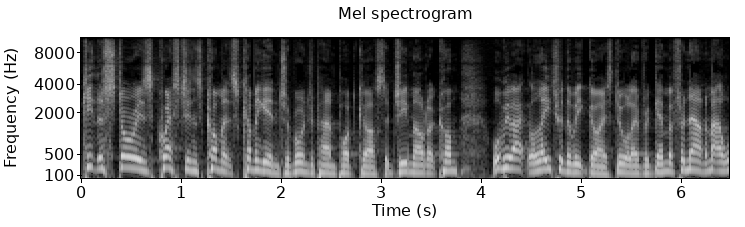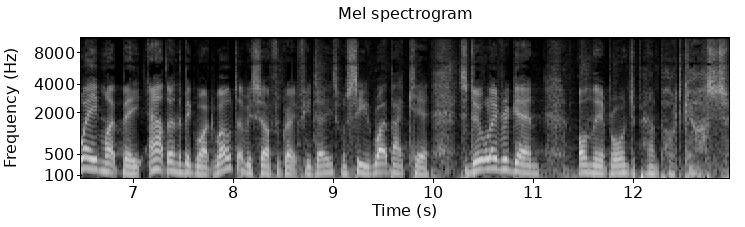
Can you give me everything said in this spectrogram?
keep the stories, questions, comments coming in to Abroad in Japan podcast at gmail.com. We'll be back later in the week, guys, do all over again. But for now, no matter where you might be, out there in the big wide world, have yourself a great few days. We'll see you right back here to do all over again on the Abroad in Japan podcast.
